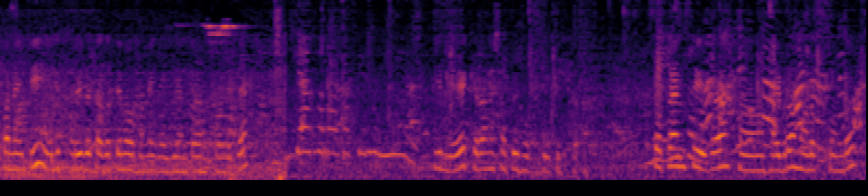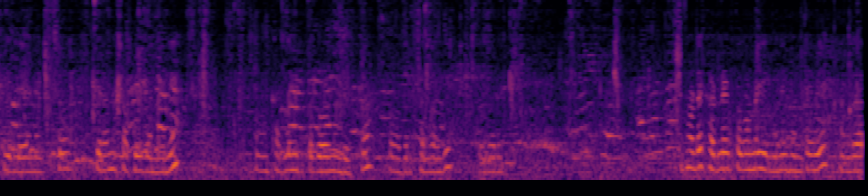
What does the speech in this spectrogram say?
ಓಪನ್ ಐತಿ. ಎಲ್ಲಿ ಕರಿಬೇಕಾಗುತ್ತೇನೋ ಅವ್ರ ಮನೆಗೆ ಹೋಗಿ ಅಂತ ಅನ್ಕೊಂಡಿದ್ದೆ. ಇಲ್ಲಿ ಕಿರಾಣಿ ಶಾಪಿಗೆ ಹೋಗ್ಬೇಕಿತ್ತು. ಸೊ ಫ್ರೆಂಡ್ಸ್ ಈಗ ಐಬ್ರೋ ಮಾಡಿಸ್ಕೊಂಡು ಇಲ್ಲಿ ನೆಕ್ಸ್ಟು ಕಿರಾಣಿ ಶಾಪಿಗೆ ಬಂದೀನಿ. ಕಡಲೆ ಹಿಟ್ಟು ತಗೊಂಡಿತ್ತು ಸೊ ಅದ್ರ ಸಲುವಾಗಿ ತಗೋರಿ. ನೋಡ್ರಿ, ಕಡಲೆ ಹಿಟ್ಟು ತೊಗೊಂಡು ಈಗ ಮನೆಗೆ ಹೊಂಟೇವಿ. ಹಂಗೆ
